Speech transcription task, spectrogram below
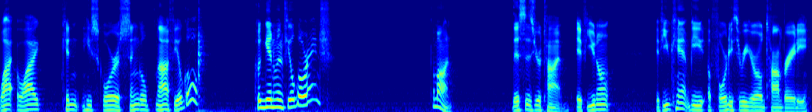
Why why couldn't he score a single not a field goal? Couldn't get him in field goal range? Come on. This is your time. If you don't if you can't beat a 43-year-old Tom Brady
